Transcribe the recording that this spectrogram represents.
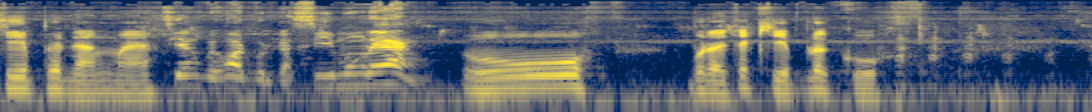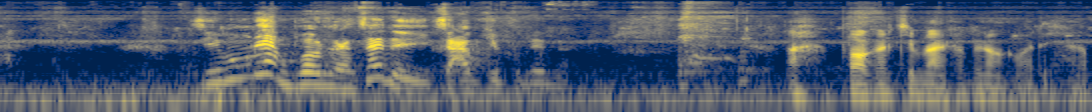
คลิปเฮ็ดหยังแหมเที่ยงไปฮอดบุญกับสี่โมงแรงโอ้บ่ได้จะคลิปเลยกู สี่โมงแรงพอกันใส่ได้อีกสามคลิปพุ่นนี่น่ะ อะพอกันคลิปหน่อยครับพี่น้องสวัสดีครับ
